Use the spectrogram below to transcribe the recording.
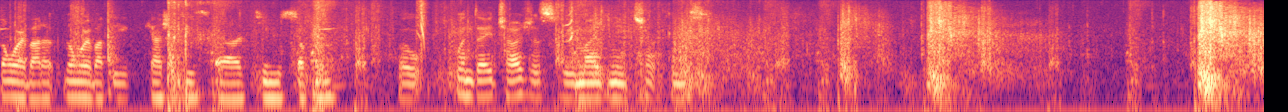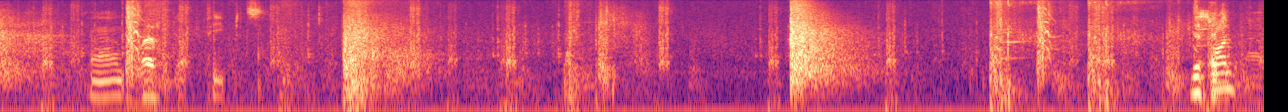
Don't worry about it. Don't worry about the casualties. Uh, teams suffering. Well, when they charge us, we might need shotguns. And got peeped. This Edge one, of the map.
